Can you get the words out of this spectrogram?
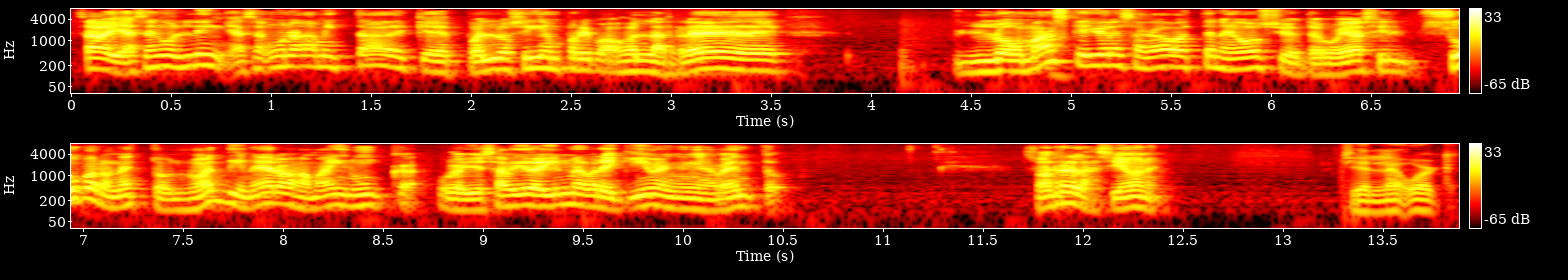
¿sabes? Y hacen un link, y hacen unas amistades que después lo siguen por ahí para abajo en las redes. Lo más que yo le he sacado a este negocio, te voy a decir súper honesto, no es dinero jamás y nunca, porque yo he sabido irme break-even en eventos. Son relaciones. Sí, el network.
